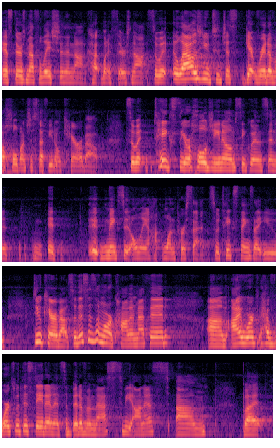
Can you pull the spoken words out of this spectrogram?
if there's methylation and not cut what if there's not. So it allows you to just get rid of a whole bunch of stuff you don't care about. So it takes your whole genome sequence and it, it, it makes it only 1%. So it takes things that you do care about. So this is a more common method. Um, I work, have worked with this data and it's a bit of a mess, to be honest. Um, but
